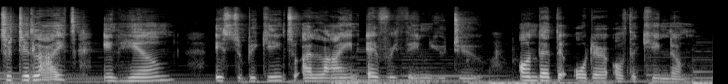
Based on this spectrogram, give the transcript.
To delight in him is to begin to align everything you do under the order of the kingdom.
